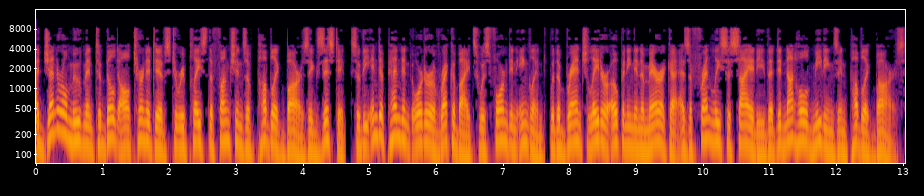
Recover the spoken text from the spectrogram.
A general movement to build alternatives to replace the functions of public bars existed, so the Independent Order of Rechabites was formed in England, with a branch later opening in America as a friendly society that did not hold meetings in public bars.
